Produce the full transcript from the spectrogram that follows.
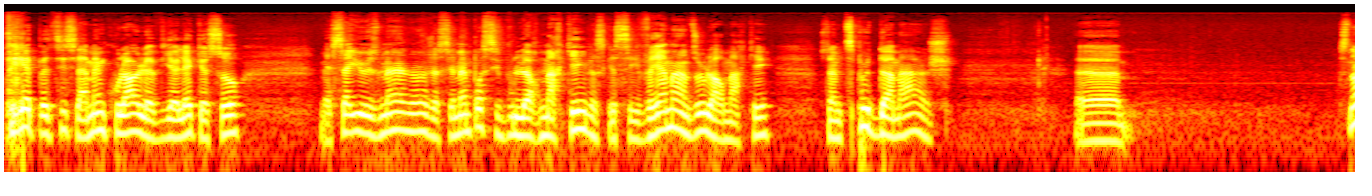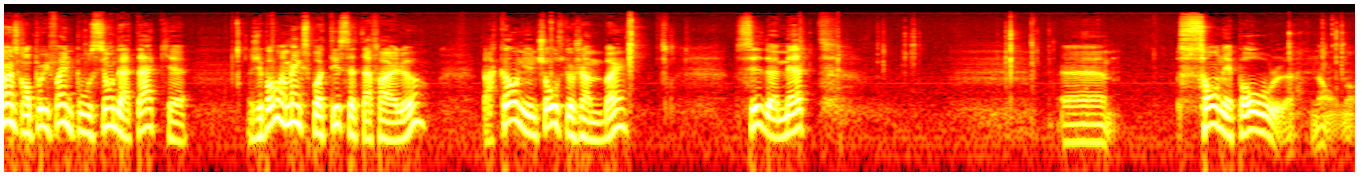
très petit, c'est la même couleur, le violet que ça. Mais sérieusement, là, je sais même pas si vous le remarquez, parce que c'est vraiment dur de le remarquer. C'est un petit peu dommage. Euh, Sinon, est-ce qu'on peut y faire une position d'attaque? Euh, J'ai pas vraiment exploité cette affaire-là. Par contre, il y a une chose que j'aime bien, c'est de mettre euh, son épaule. Non, non.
